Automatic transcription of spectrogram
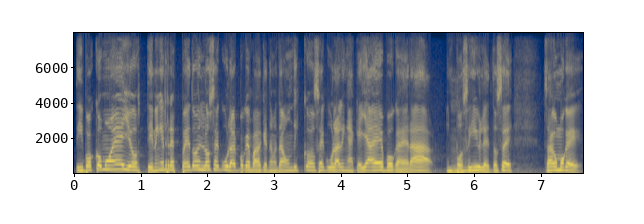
tipos como ellos tienen el respeto en lo secular porque para que te metan un disco secular en aquella época era imposible. Entonces, o sea, como que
